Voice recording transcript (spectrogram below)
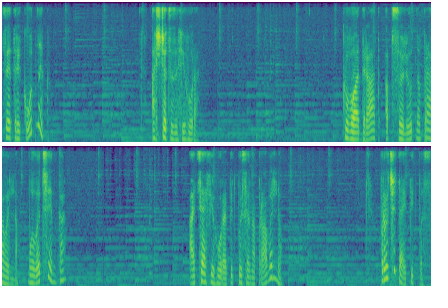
Це трикутник? А що це за фігура? Квадрат абсолютно правильно. Молодчинка. А ця фігура підписана правильно? Прочитай підпис.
